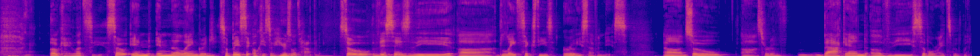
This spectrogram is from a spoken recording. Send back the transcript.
okay, let's see. So in in the language, so basic okay, so here's what's happening. So this is the uh, late 60s, early 70s. Uh, so uh, sort of back end of the civil rights movement.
